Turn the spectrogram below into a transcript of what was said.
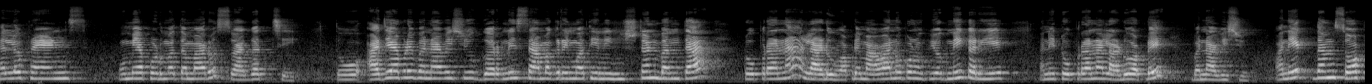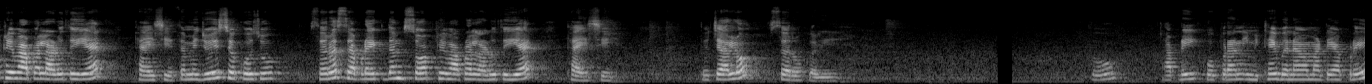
હેલો ફ્રેન્ડ્સ ઉમિયા ફૂડમાં તમારું સ્વાગત છે. તો આજે આપણે બનાવીશું ઘરની સામગ્રીમાંથી ઇન્સ્ટન્ટ બનતા ટોપરાના લાડુ. આપણે માવાનો પણ ઉપયોગ નહીં કરીએ અને ટોપરાના લાડુ આપણે બનાવીશું. અને એકદમ સોફ્ટ એવા આપણા લાડુ તૈયાર થાય છે. તમે જોઈ શકો છો, સરસ આપણે એકદમ સોફ્ટ એવા આપણા લાડુ તૈયાર થાય છે. તો ચાલો શરૂ કરીએ. તો આપણી કોપરાની મીઠાઈ બનાવવા માટે આપણે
